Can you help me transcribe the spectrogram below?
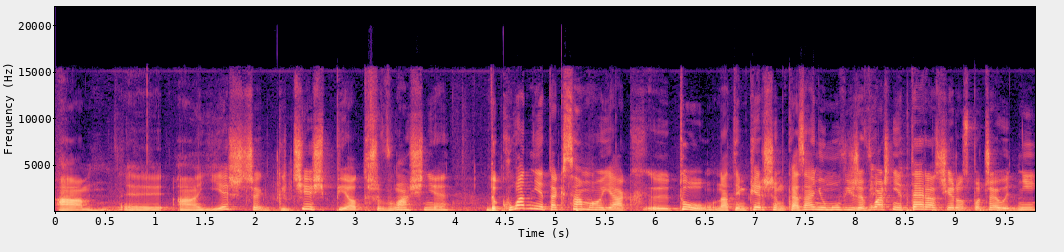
A, y, a jeszcze gdzieś Piotr właśnie dokładnie tak samo jak y, tu na tym pierwszym kazaniu mówi, że właśnie teraz się rozpoczęły dni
